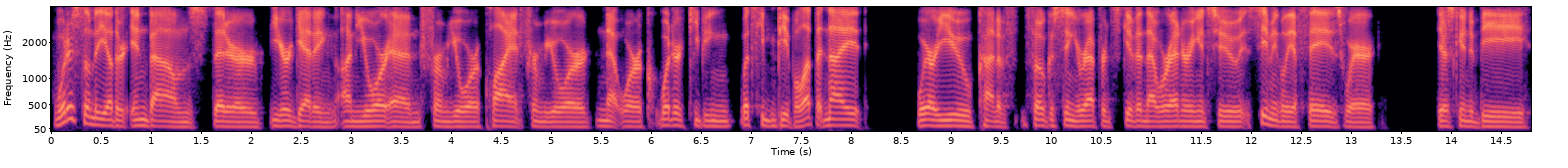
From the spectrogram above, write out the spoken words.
What are some of the other inbounds that are you're getting on your end from your client, from your network? What are keeping what's keeping people up at night? Where are you kind of focusing your efforts given that we're entering into seemingly a phase where there's going to be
